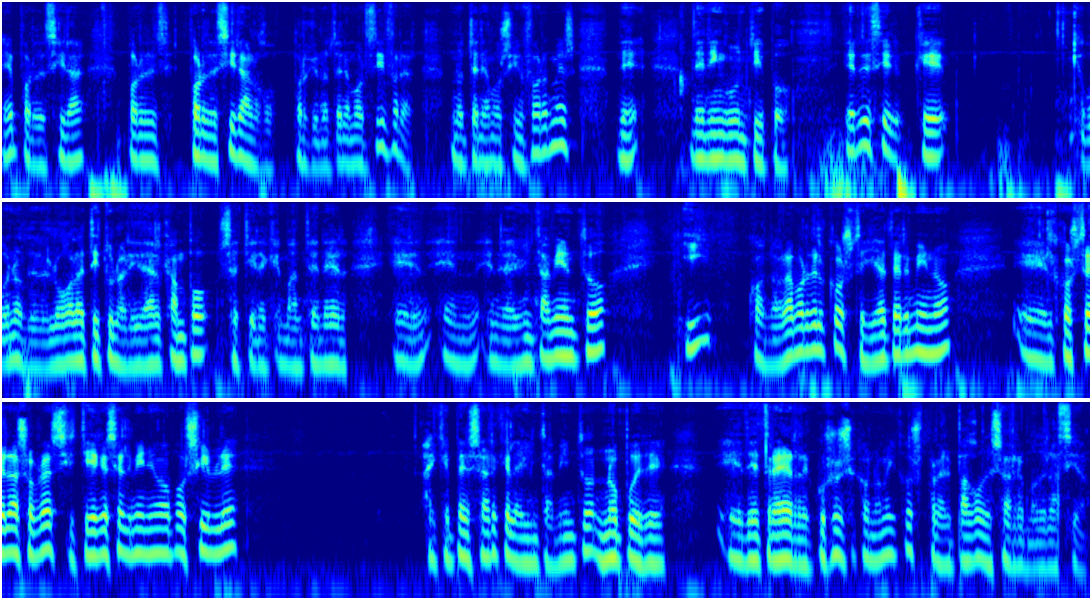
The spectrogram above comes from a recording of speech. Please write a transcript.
¿Eh? por, decir, por, por, decir algo, porque no tenemos cifras, no tenemos informes de, de ningún tipo. Es decir, que que bueno, desde luego la titularidad del campo se tiene que mantener en, el ayuntamiento y cuando hablamos del coste, ya termino, el coste de las obras, si tiene que ser el mínimo posible, hay que pensar que el ayuntamiento no puede eh, detraer recursos económicos para el pago de esa remodelación.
